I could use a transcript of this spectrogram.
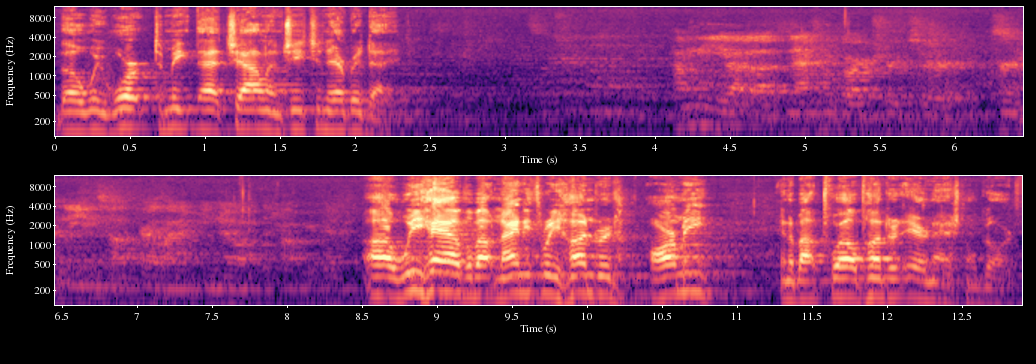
though we work to meet that challenge each and every day. How many uh, National Guard troops are currently in South Carolina, if you know off the top of your head? Uh, we have about 9,300 Army and about 1,200 Air National Guard.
